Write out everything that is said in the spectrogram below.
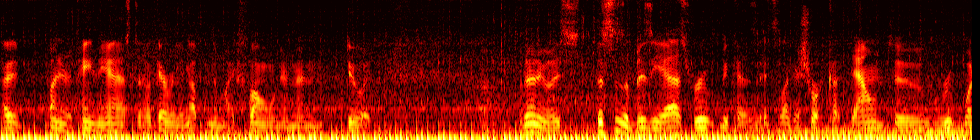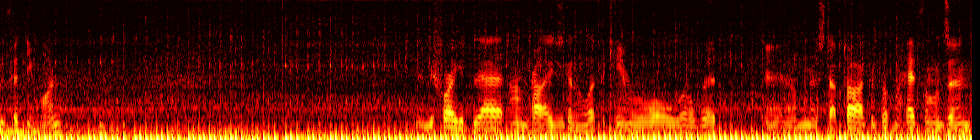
I find it a pain in the ass to hook everything up into my phone and then do it. Uh, but anyways, this is a busy ass route because it's like a shortcut down to Route 151. And before I get to that, I'm probably just going to let the camera roll a little bit. And I'm going to stop talking, put my headphones in.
